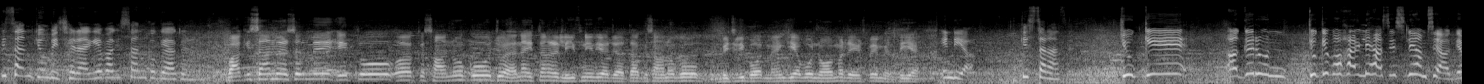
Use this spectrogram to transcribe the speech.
پاکستان کیوں پیچھے رہ گیا؟ پاکستان کو کیا کرنا؟ پاکستان میں اصل میں ایک تو کسانوں کو جو ہے نا اتنا ریلیف نہیں دیا جاتا کسانوں کو بجلی بہت مہنگی ہے وہ نارمل ریٹ پہ ملتی ہے۔ انڈیا کس طرح سے؟ کیونکہ اگر ان کیونکہ وہ ہر لحاظ سے اس لیے ہم سے آگے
